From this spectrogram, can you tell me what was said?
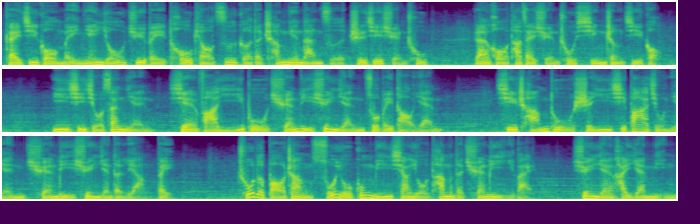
该机构每年由具备投票资格的成年男子直接选出，然后他再选出行政机构。一七九三年宪法以一部权力宣言作为导言，其长度是一七八九年权力宣言的两倍。除了保障所有公民享有他们的权利以外，宣言还言明，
